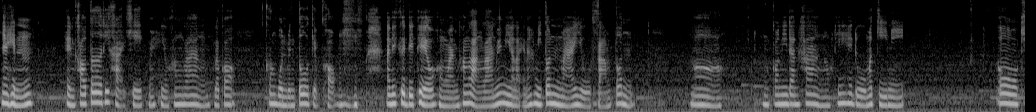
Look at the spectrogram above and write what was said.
เนี่ยเห็นเห็นเคาน์เตอร์ที่ขายเค้กไหมอยู่ข้างล่าง แล้วก็ ข้างบนเป็นตู้เก็บของ อันนี้คือดีเทลของมันข้างหลังร้านไม่มีอะไรนะ มีต้นไม้อยู่สามต้นอ๋อแล้วก็นี่ด้านข้างเนาะที่ให้ดูเมื่อกี้นี้ โอเค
